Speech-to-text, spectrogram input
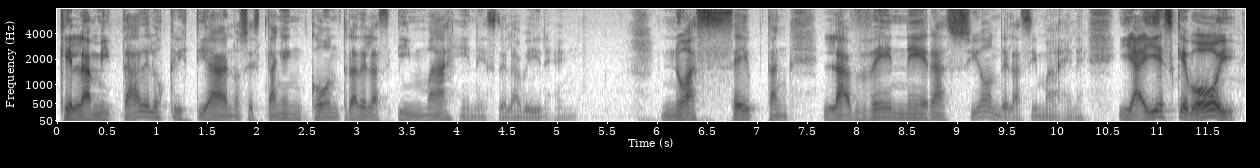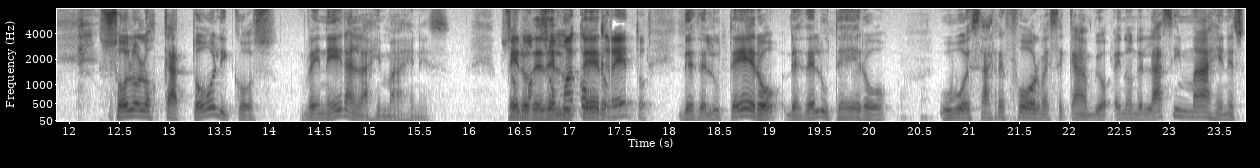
que la mitad de los cristianos están en contra de las imágenes de la Virgen. No aceptan la veneración de las imágenes. Y ahí es que voy. Solo los católicos veneran las imágenes. Son Pero ma- desde son más Lutero, desde Lutero, desde Lutero hubo esa reforma, ese cambio, en donde las imágenes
